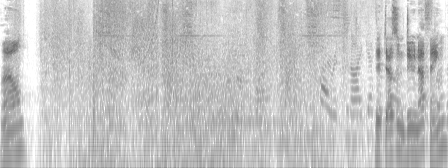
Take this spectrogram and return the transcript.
Well, It doesn't do nothing.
